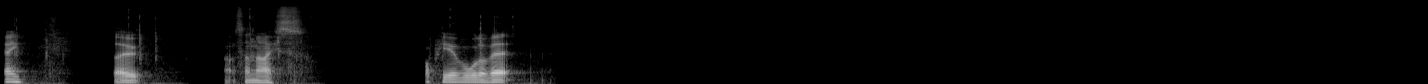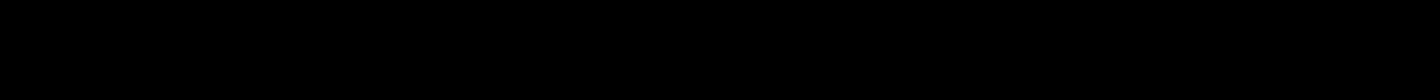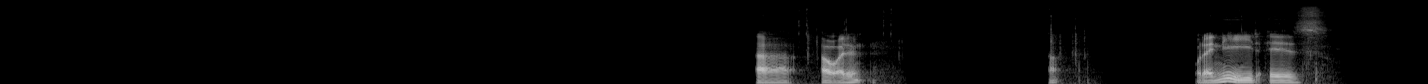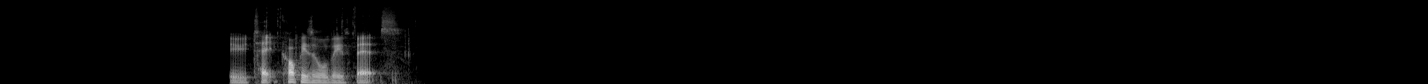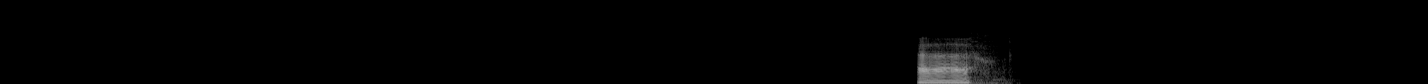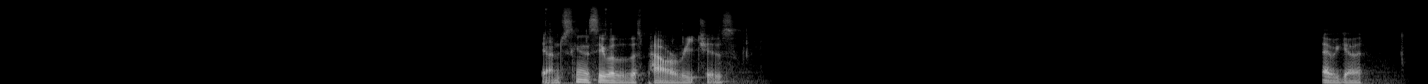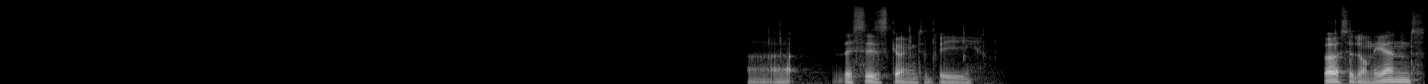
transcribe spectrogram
Okay, so that's a nice copy of all of it. Oh, I don't. Uh, what I need is to take copies of all these bits. I'm just going to see whether this power reaches. There we go. Uh, this is going to be inverted on the end.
